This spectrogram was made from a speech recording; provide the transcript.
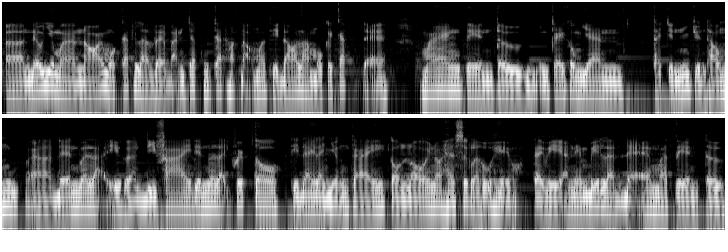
uh, nếu như mà nói một cách là về bản chất cách hoạt động thì đó là một cái cách để mang tiền từ những cái không gian tài chính truyền thống à, đến với lại DeFi đến với lại crypto thì đây là những cái cầu nối nó hết sức là hữu hiệu. Tại vì anh em biết là để mà tiền từ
